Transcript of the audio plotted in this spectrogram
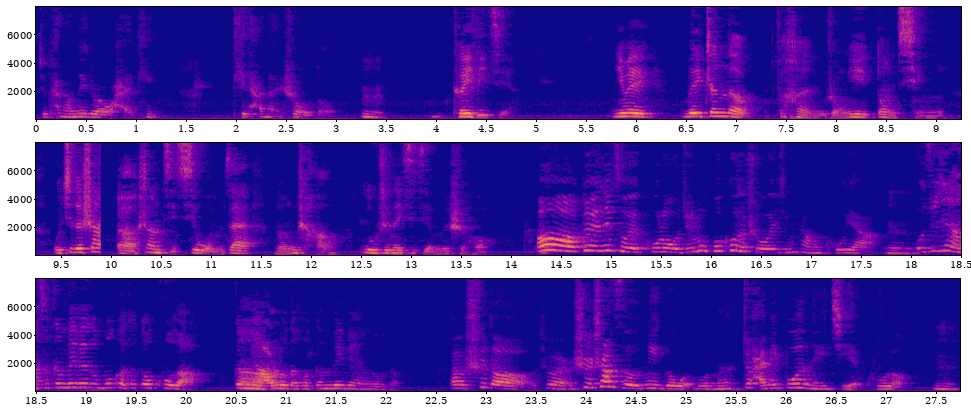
就看到那段，我还挺替他难受的。嗯，可以理解，因为薇真的很容易动情。我记得上呃上几期我们在农场录制那期节目的时候，哦，对，那次我也哭了。我觉得录播课的时候我也经常哭呀。嗯，我最近两次跟薇薇录播客，她都哭了，跟苗儿录的和跟薇薇录的。呃，是的，是是，上次那个我我们就还没播的那一期也哭了。嗯，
